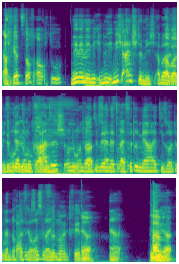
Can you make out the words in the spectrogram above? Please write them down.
Ach, jetzt doch auch du? Nee, nee, nee, nicht, einstimmig, aber, Aber wir sind demo- ja demokratisch- demokratisch und, und dann sind wir ja eine Dreiviertelmehrheit, die sollte dann doch dafür wir Für einen ausreichen. neuen Trainer. Ja. Ja. Ähm, ja.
